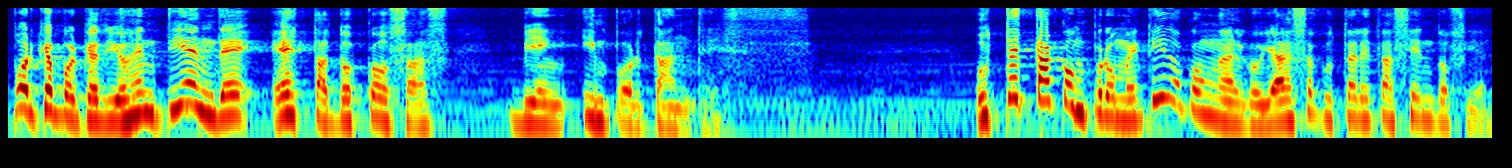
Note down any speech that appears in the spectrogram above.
¿Por qué? Porque Dios entiende estas dos cosas bien importantes. Usted está comprometido con algo y a eso que usted le está haciendo fiel.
